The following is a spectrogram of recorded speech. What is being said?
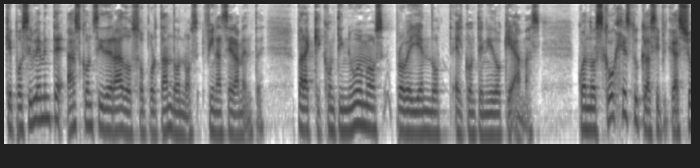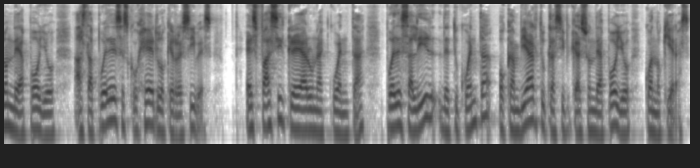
que posiblemente has considerado soportándonos financieramente para que continuemos proveyendo el contenido que amas. Cuando escoges tu clasificación de apoyo, hasta puedes escoger lo que recibes. Es fácil crear una cuenta, puedes salir de tu cuenta o cambiar tu clasificación de apoyo cuando quieras.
